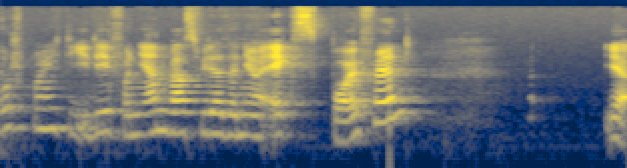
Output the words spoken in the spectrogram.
ursprünglich die Idee von Jan, war Sweeter Than Your Ex-Boyfriend. Ja,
